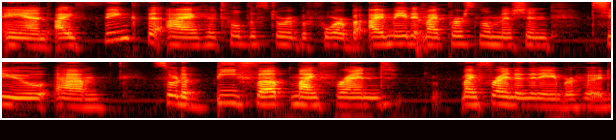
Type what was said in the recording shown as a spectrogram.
And I think that I have told the story before, but I made it my personal mission to um, sort of beef up my friend, my friend in the neighborhood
